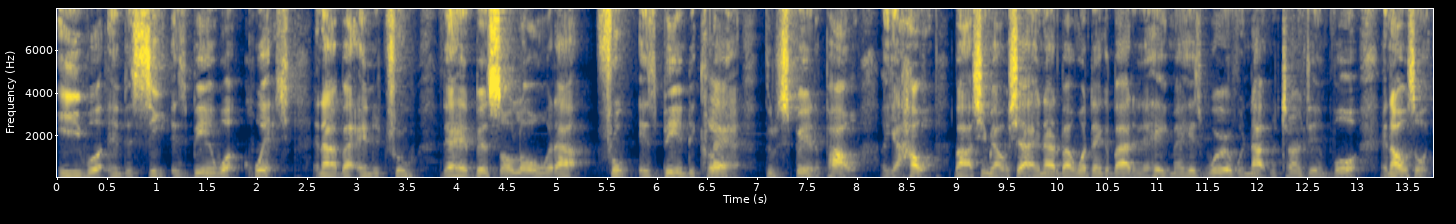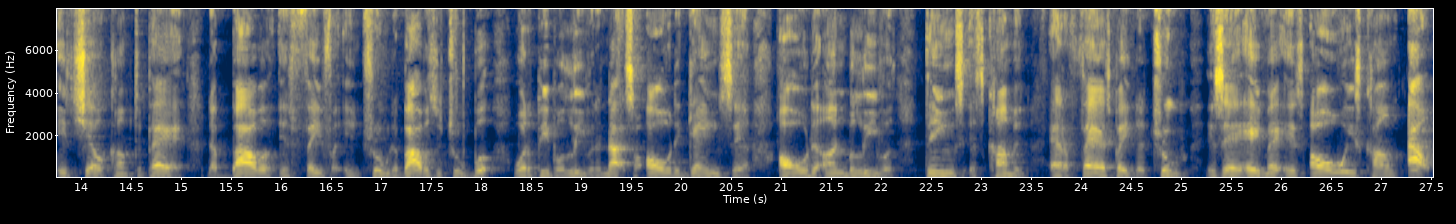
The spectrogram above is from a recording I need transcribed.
evil and deceit is being what quenched. And out about and the truth that had been so long without fruit is being declared through the spirit of power of Yahweh by Hashem Yahushua. And out about one thing about it, that hey man, his word will not return to him void. And also it shall come to pass. The Bible is faithful and true. The Bible is a true book, whether people believe it or not. So all the gainsayer, all the unbelievers, things is coming at a fast pace. The truth is saying, hey man, it's always come out.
